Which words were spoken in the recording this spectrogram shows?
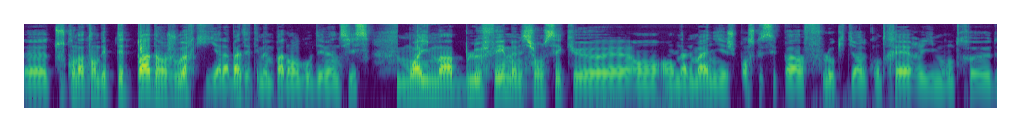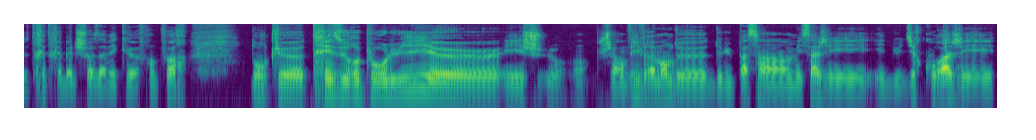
Euh, tout ce qu'on attendait peut-être pas d'un joueur qui à la base n'était même pas dans le groupe des 26. Moi, il m'a bluffé, même si on sait que euh, en, Allemagne, et je pense que c'est pas Flo qui dira le contraire, il montre euh, de très très belles choses avec Francfort. Donc très heureux pour lui et j'ai envie vraiment de, lui passer un message et, de lui dire courage et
